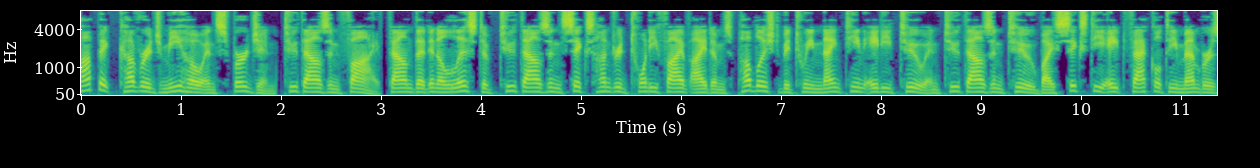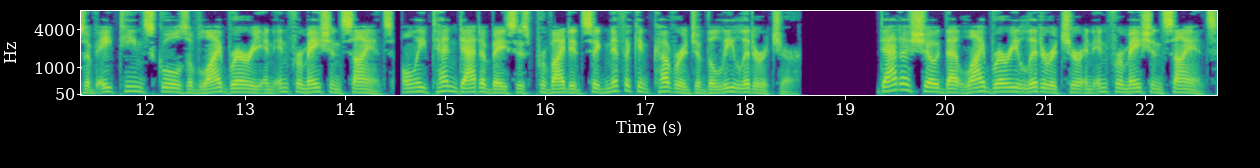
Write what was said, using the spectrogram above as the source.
Topic coverage Meho and Spurgin 2005 found that in a list of 2,625 items published between 1982 and 2002 by 68 faculty members of 18 schools of library and information science, only 10 databases provided significant coverage of the Lee literature. Data showed that library literature and information science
